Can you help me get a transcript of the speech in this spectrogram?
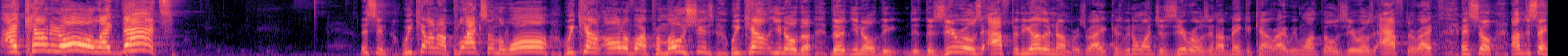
I count it all like that. Listen, we count our plaques on the wall. We count all of our promotions. We count, you know, the, the you know, the, the, the zeros after the other numbers, right? Because we don't want just zeros in our bank account, right? We want those zeros after, right? And so I'm just saying,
